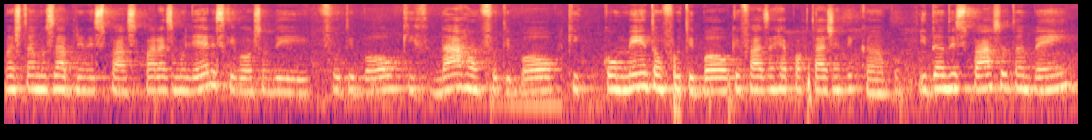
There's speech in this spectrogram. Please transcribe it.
nós estamos abrindo espaço para as mulheres que gostam de futebol, que narram futebol, que comentam futebol, que fazem reportagem de campo e dando espaço também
